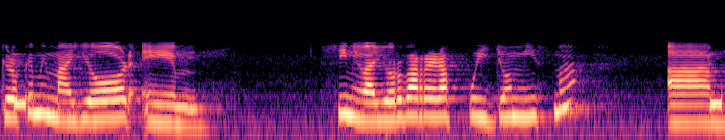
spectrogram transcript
creo que mi mayor, eh, sí, mi mayor barrera fui yo misma. Uh,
